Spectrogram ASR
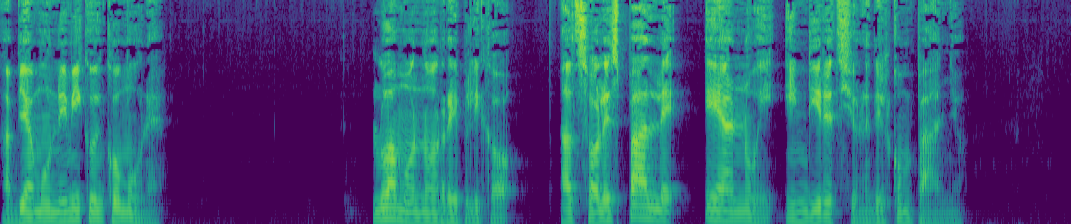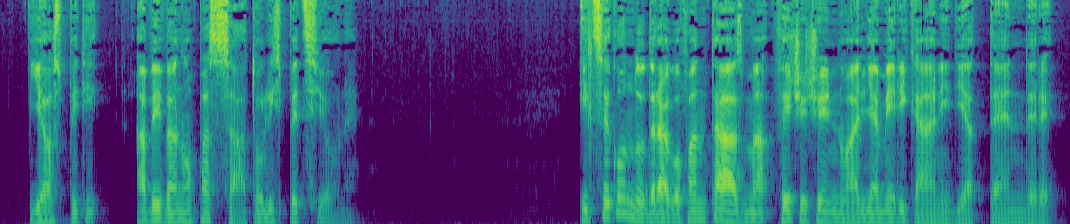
Abbiamo un nemico in comune. L'uomo non replicò, alzò le spalle e annui in direzione del compagno. Gli ospiti avevano passato l'ispezione. Il secondo drago fantasma fece cenno agli americani di attendere,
